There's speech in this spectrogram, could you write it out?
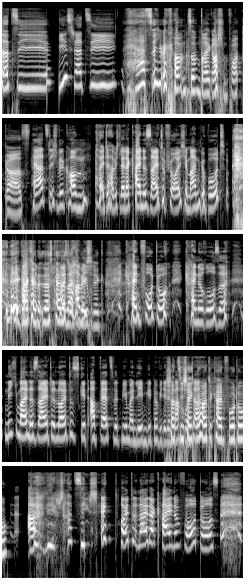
Schatzi. Dies, Schatzi. Herzlich willkommen zum Drei-Groschen-Podcast. Herzlich willkommen. Heute habe ich leider keine Seite für euch im Angebot. nee, gar keine, da ist keine Heute Seite mehr übrig. Kein Foto, keine Rose, nicht mal eine Seite. Leute, es geht abwärts mit mir. Mein Leben geht mal wieder den Schatzi Bach schenkt runter. mir heute kein Foto. Ah, nee, Schatzi schenkt heute leider keine Fotos.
